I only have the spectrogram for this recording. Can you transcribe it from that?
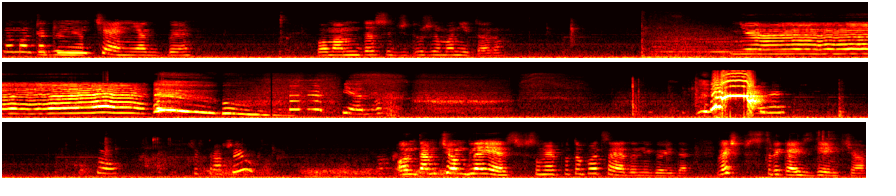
No mam taki Jedynie. cień jakby, bo mam dosyć duży monitor. Nie. Uff. Pieno. Co? Się straszył? On tam ciągle jest. W sumie po to po co ja do niego idę? Weź strykaj zdjęcia.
